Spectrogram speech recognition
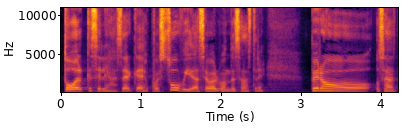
todo el que se les acerque después su vida se vuelve un desastre. Pero, o sea,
